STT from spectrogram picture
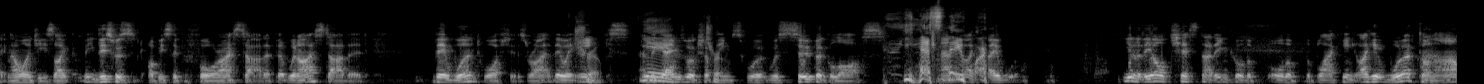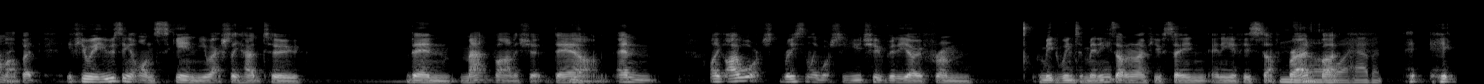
technologies. Like I mean, this was obviously before i started but when i started there weren't washes right? There were True. inks. And Yeah, the yeah, games workshop true. inks were, were super gloss. Yes, and they like were. they were you know the old chestnut ink or the or the, the black ink like it worked on ah. armor but if you were using it on skin you actually had to then matte varnish it down. And like i watched recently watched a youtube video from midwinter minis i don't know if you've seen any of his stuff brad no, but I haven't. he, he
